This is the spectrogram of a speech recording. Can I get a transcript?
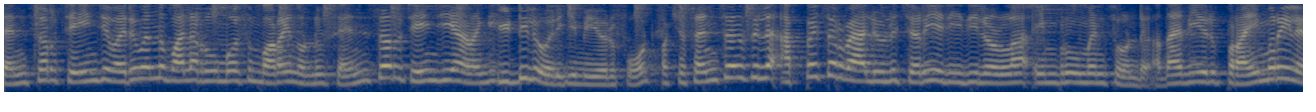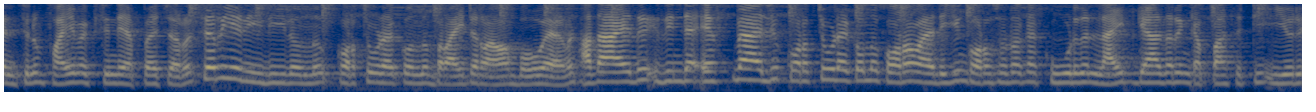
സെൻസർ ചേഞ്ച് വരുമെന്ന് പല റൂമേഴ്സും പറയുന്നുണ്ട്. സെൻസർ ചേഞ്ച് ചെയ്യുകയാണെങ്കിൽ ഇടിലുമായിരിക്കും ഈ ഒരു ഫോൺ പക്ഷേ സെൻസേഴ്സിൽ അപ്പേച്ചർ വാല്യൂവിൽ ചെറിയ രീതിയിലുള്ള ഇംപ്രൂവ്മെന്റ്സ് ഉണ്ട്. അതായത് ഈ ഒരു പ്രൈമറി ലെൻസിലും ഫൈവ് എക്സിന്റെ അപ്പേച്ചർ ചെറിയ രീതിയിലൊന്ന് കുറച്ചുകൂടെ ഒക്കെ ഒന്ന് ബ്രൈറ്റർ ആവാൻ പോവുകയാണ്. അതായത് ഇതിന്റെ എഫ് വാല്യൂ കുറച്ചുകൂടെ ഒക്കെ ഒന്ന് കുറവായിരിക്കും. കുറച്ചുകൂടെ ഒക്കെ കൂടുതൽ ലൈറ്റ് ഗാദറിംഗ് കപ്പാസിറ്റി ഈ ഒരു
